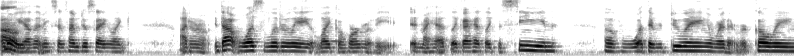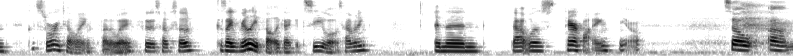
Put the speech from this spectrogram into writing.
Um, yeah, that makes sense. I'm just saying like I don't know. That was literally like a horror movie in my head. Like I had like the scene of what they were doing and where they were going. Good storytelling, by the way, for this episode because I really felt like I could see what was happening. And then that was terrifying. Yeah. So, um,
